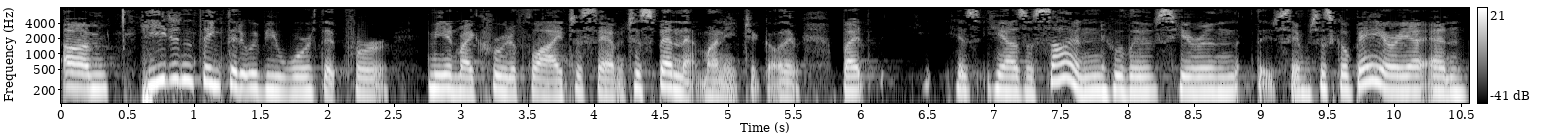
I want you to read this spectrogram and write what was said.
um, he didn't think that it would be worth it for me and my crew to fly to Santa to spend that money to go there. But his, he has a son who lives here in the San Francisco Bay Area and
